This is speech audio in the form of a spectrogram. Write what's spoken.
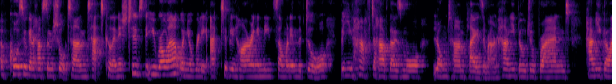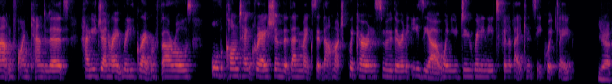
of course, you're going to have some short term tactical initiatives that you roll out when you're really actively hiring and need someone in the door. But you have to have those more long term plays around how you build your brand, how you go out and find candidates, how you generate really great referrals, all the content creation that then makes it that much quicker and smoother and easier when you do really need to fill a vacancy quickly. Yeah,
